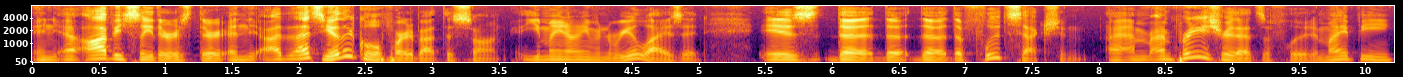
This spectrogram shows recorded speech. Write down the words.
and uh, obviously there's there and uh, that's the other cool part about this song. You may not even realize it is the the the the flute section. I, I'm I'm pretty sure that's a flute. It might be.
